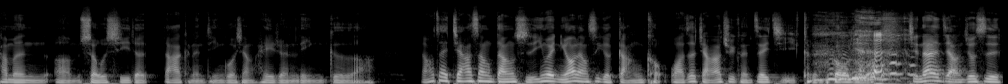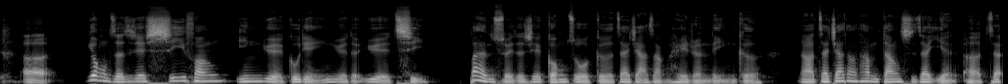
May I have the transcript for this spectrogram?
他们嗯熟悉的，大家可能听过像黑人灵歌啊，然后再加上当时因为纽奥良是一个港口，哇，这讲下去可能这一集可能不够录。简单的讲就是呃，用着这些西方音乐、古典音乐的乐器，伴随着这些工作歌，再加上黑人灵歌，那再加上他们当时在演呃，在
